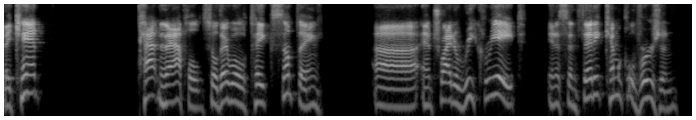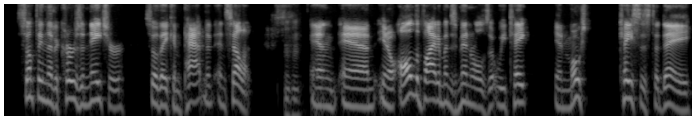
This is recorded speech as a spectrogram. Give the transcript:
they can't patent apple, so they will take something uh, and try to recreate in a synthetic chemical version something that occurs in nature, so they can patent it and sell it. Mm-hmm. And and you know all the vitamins, minerals that we take in most cases today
